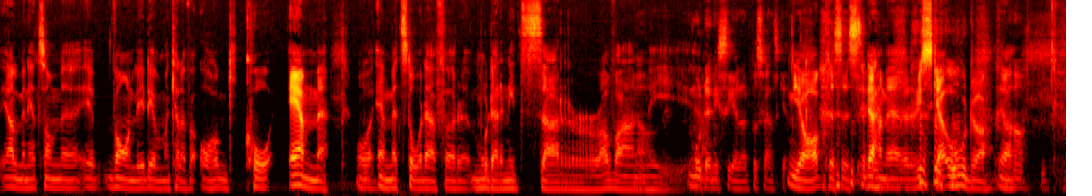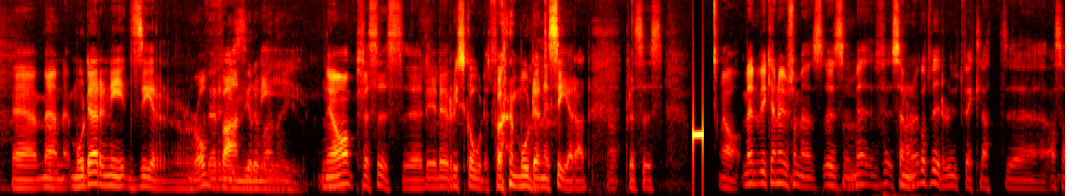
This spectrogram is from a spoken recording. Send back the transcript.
i allmänhet som är vanlig, det är vad man kallar för AKM. Och M står där för modernizarovani. Ja, moderniserad på svenska. Ja, precis. Det här med ryska ord. Va? Ja. Men modernizirovani. Ja, precis. Det är det ryska ordet för moderniserad. Ja. Precis. Ja, men vi kan hur som helst. Mm. Sen har det gått vidare och utvecklat, alltså...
